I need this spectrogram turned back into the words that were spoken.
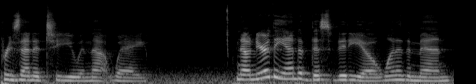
presented to you in that way. Now, near the end of this video, one of the men,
